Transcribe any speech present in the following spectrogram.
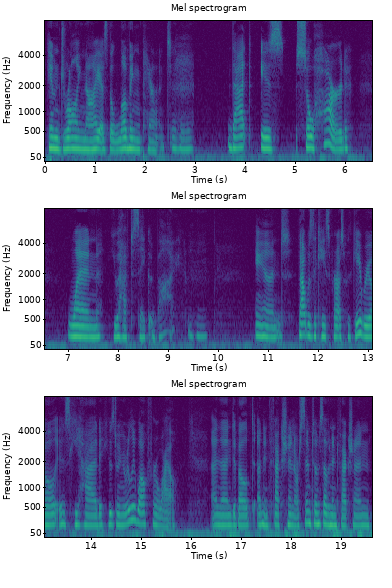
Him drawing nigh as the loving parent. That is so hard when you have to say goodbye. And that was the case for us with Gabriel is he had he was doing really well for a while and then developed an infection or symptoms of an infection.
